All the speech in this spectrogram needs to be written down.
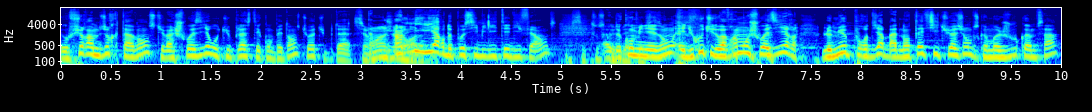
Et au fur et à mesure que tu avances, tu vas choisir où tu places tes compétences. Tu vois, tu as, un rôle. milliard de possibilités différentes C'est tout ce euh, de combinaisons. Et du coup, tu dois vraiment choisir le mieux pour dire bah, dans telle situation, parce que moi je joue comme ça,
